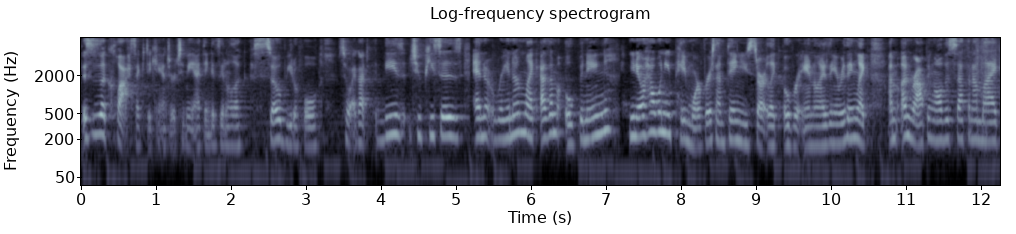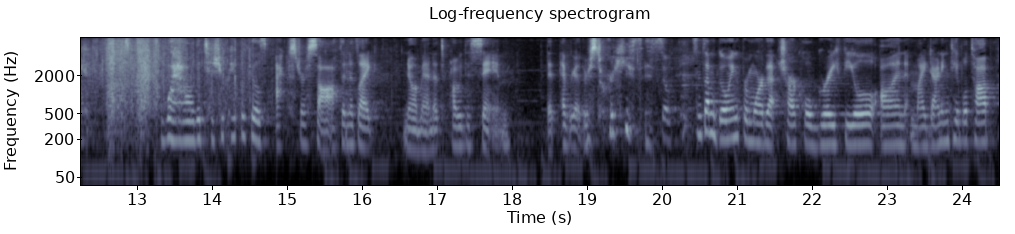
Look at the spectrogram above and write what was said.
This is a classic decanter to me. I think it's gonna look so beautiful. So I got these two pieces and random, like as I'm opening, you know how when you pay more for something, you start like over analyzing everything? Like I'm unwrapping all this stuff and I'm like, wow, the tissue paper feels extra soft. And it's like, no, man, it's probably the same that every other store uses. So since I'm going for more of that charcoal gray feel on my dining table top,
